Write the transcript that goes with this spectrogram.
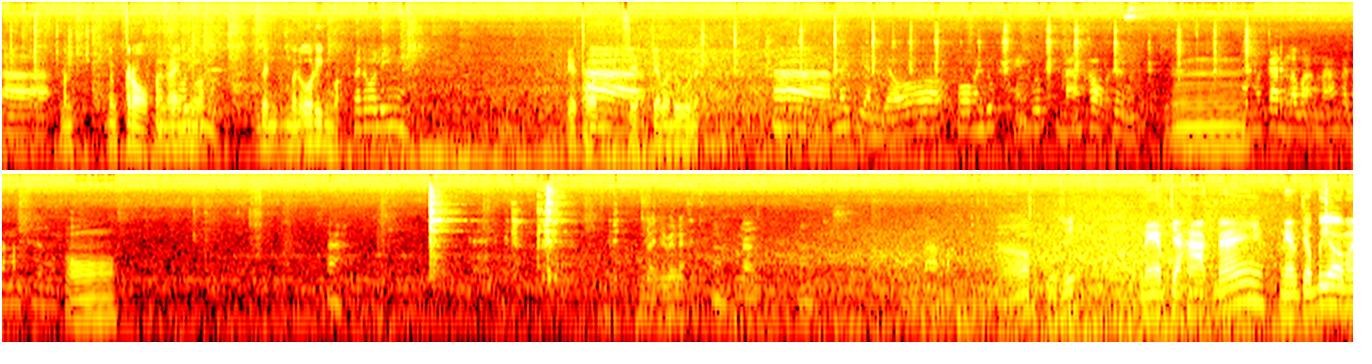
อ่ามัน มันกรอบ มันอะไรนี่วะเป็นเหมือนโอริงวะเรดโอลิง เดี๋ยวถอดอ่า เสร็จจะมาดูนะ ถ้าไม่เปลี่ยนเดี๋ยวพอมันยุบแข็งปุ๊บน้ำเข้าเครื่องอืม มันกั้นระหว่างน้ำกับน้ำมันเครื่อง อ๋อ อะ ได้ใช่ไหมเนี่ยอืม นั่งตามเอาดูสิแหนบจะหักไหมแหนบจะเบี้ยวไหม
